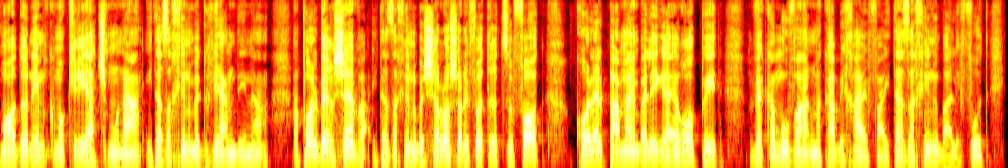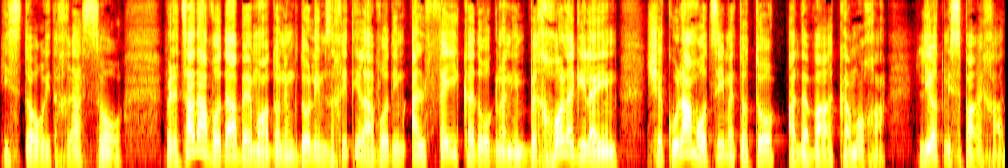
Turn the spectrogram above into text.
מועדונים כמו קריית שמונה, איתה זכינו בגביע המדינה. הפועל באר שבע, איתה זכינו בשלוש אליפויות רצופות, כולל פעמיים בליגה האירופית, וכמובן, מכבי חיפה, איתה זכינו באליפות היסטורית אחרי עשור. ולצד העבודה במועדונים גדולים, זכיתי לעבוד עם אלפי כדורגלנים בכל הגילאים, שכולם רוצים את אותו הדבר כמוך. להיות מספר אחד,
